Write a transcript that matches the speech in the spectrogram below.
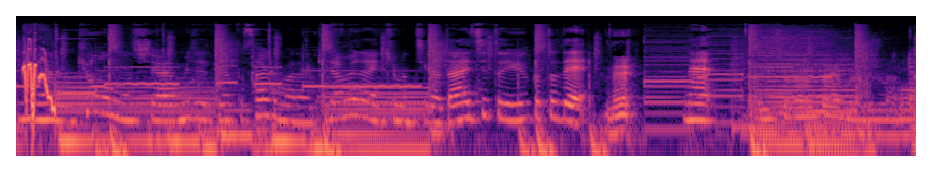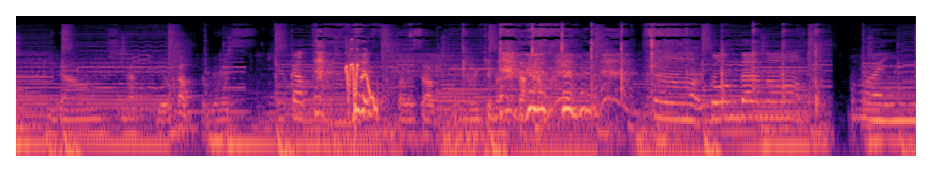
今日の試合を見てるとやっぱ最後まで諦めない気持ちが大事ということで。ね。ね。アディショナルタイムも被弾しなくてよかったです。よかった。ですパラサップ抜きました。そのゴンダのファイン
